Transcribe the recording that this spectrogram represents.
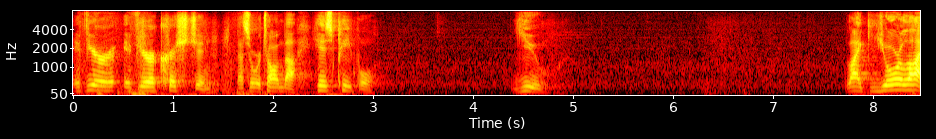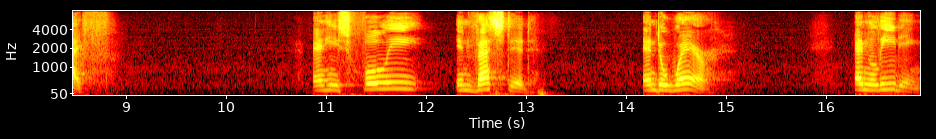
If you're if you're a Christian, that's what we're talking about. His people. You. Like your life. And he's fully invested and aware and leading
